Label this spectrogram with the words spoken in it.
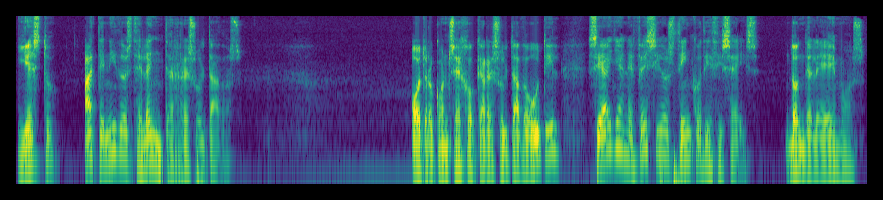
y esto ha tenido excelentes resultados. Otro consejo que ha resultado útil se halla en Efesios 5:16, donde leemos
